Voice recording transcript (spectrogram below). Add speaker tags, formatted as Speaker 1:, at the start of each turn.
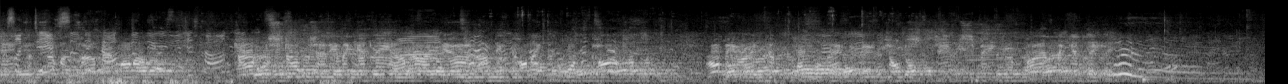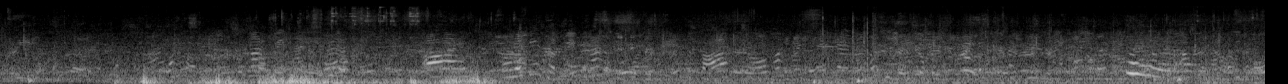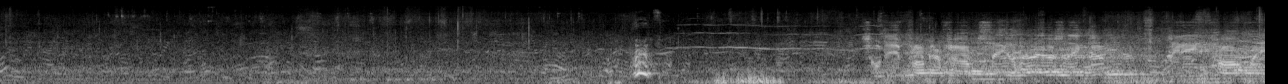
Speaker 1: Just like
Speaker 2: deaths
Speaker 1: in the camp they just
Speaker 2: had. Stop, Jenny McGinley, and So the proper from Sale Harriers England, leading from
